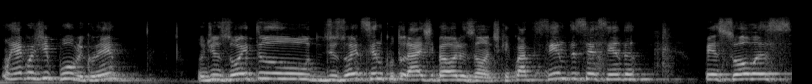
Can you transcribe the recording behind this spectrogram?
um recorde de público, né? No 18, 18 Centros Culturais de Belo Horizonte, que é 460 pessoas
